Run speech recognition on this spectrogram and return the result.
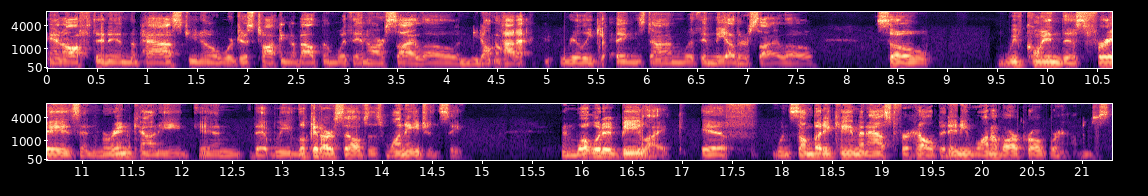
And often in the past, you know, we're just talking about them within our silo and we don't know how to really get things done within the other silo. So we've coined this phrase in Marin County in that we look at ourselves as one agency. And what would it be like if when somebody came and asked for help at any one of our programs,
